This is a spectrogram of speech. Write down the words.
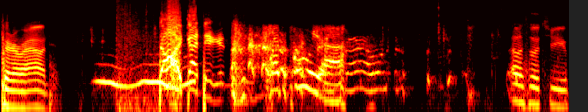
Turn around. Oh, god dang it. that was so cheap.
